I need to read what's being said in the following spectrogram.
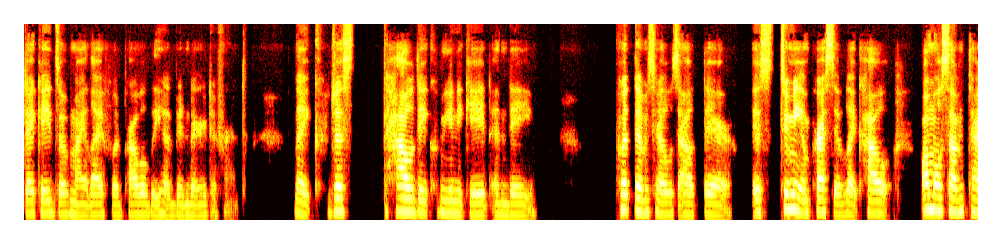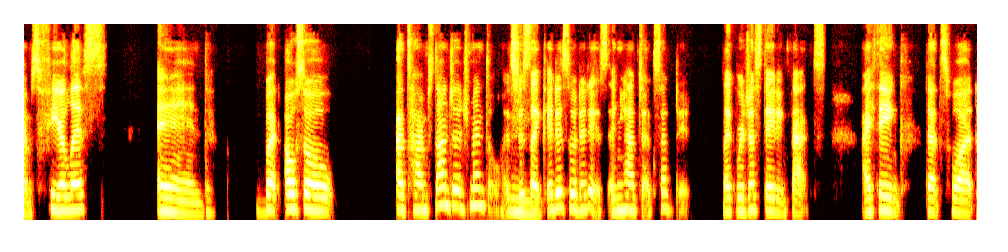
decades of my life would probably have been very different. Like just how they communicate and they put themselves out there is to me impressive like how almost sometimes fearless and but also at times non-judgmental. It's mm. just like it is what it is and you have to accept it. Like we're just stating facts. I think that's what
